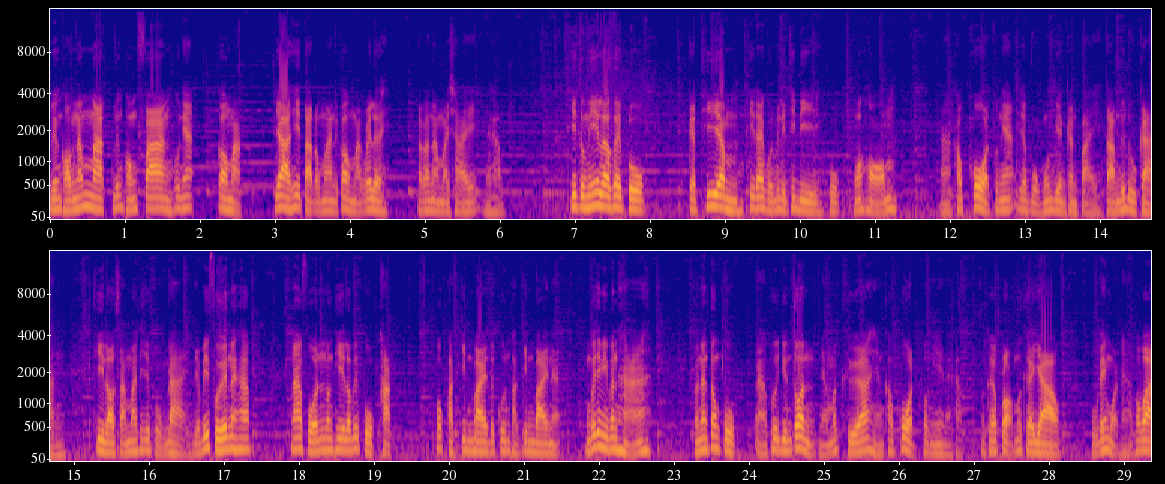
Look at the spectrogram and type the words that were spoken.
เรื่องของน้ำหมักเรื่องของฟางพวกนี้ก็หมักหญ้าที่ตัดออกมาก็หมักไว้เลย แล้วก็นำมาใช้นะครับ ที่ตรงนี้เราเคยปลูกกระเทียมที่ได้ผลผลิตที่ดีปลูกหัวหอมข้าวโพดพวกนี้จะปลูกมุนเวียนกันไป ตามฤดูกาลที่เราสามารถที่จะปลูกได้อย่าไปฝืนนะครับ หน้าฝนบางทีเราไปปลูกผัก พวกผักกินใบตระกูลผักกินใบเนี่ยมันก็จะมีปัญหาเพราะนั้นต้องปลูก พืชยืนต้น อย่างมะเขืออย่างข้าวโพดพวกนี้นะครับมะเขือเปราะมะเขือยาวปลูกได้หมดนะครับเพราะว่า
